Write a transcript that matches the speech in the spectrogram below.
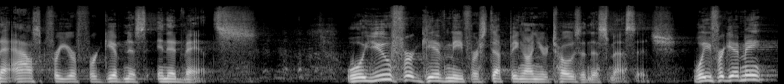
to ask for your forgiveness in advance. Will you forgive me for stepping on your toes in this message? Will you forgive me?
